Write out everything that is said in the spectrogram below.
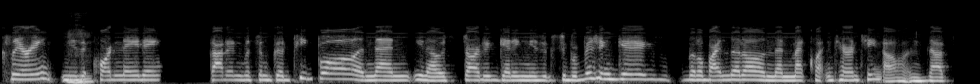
clearing music coordinating got in with some good people and then you know started getting music supervision gigs little by little and then met quentin tarantino and that's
